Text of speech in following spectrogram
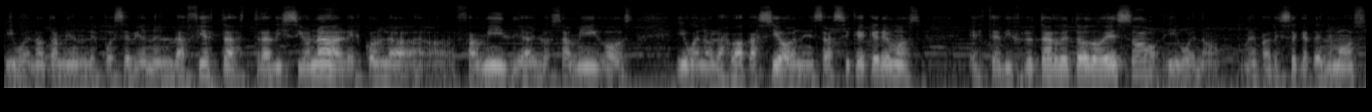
y bueno, también después se vienen las fiestas tradicionales con la familia y los amigos y bueno, las vacaciones. Así que queremos este, disfrutar de todo eso y bueno, me parece que tenemos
